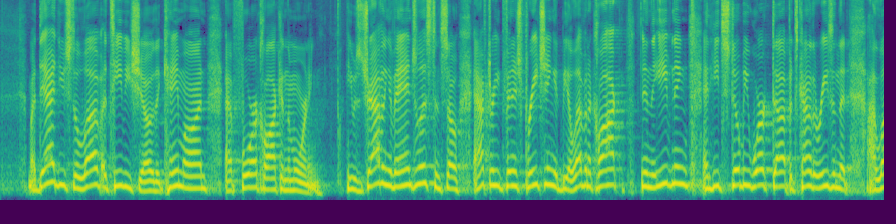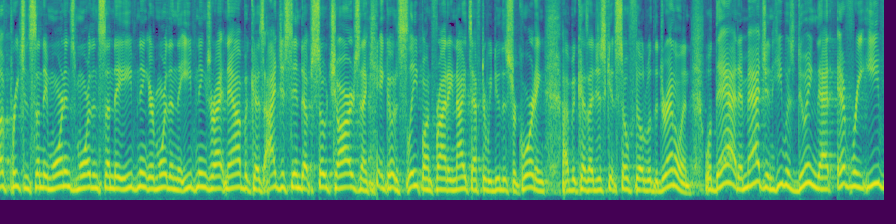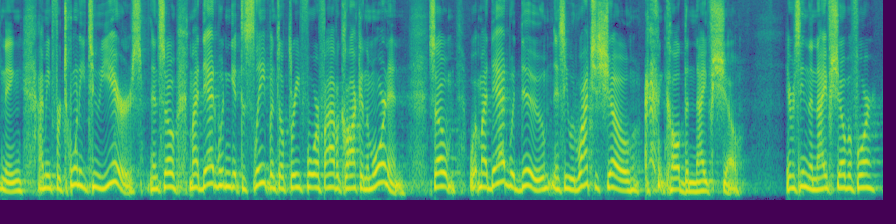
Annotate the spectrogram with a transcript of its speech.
my dad used to love a TV show that came on at four o'clock in the morning. He was a traveling evangelist, and so after he'd finished preaching, it'd be 11 o'clock in the evening, and he'd still be worked up. It's kind of the reason that I love preaching Sunday mornings more than Sunday evening, or more than the evenings right now, because I just end up so charged and I can't go to sleep on Friday nights after we do this recording uh, because I just get so filled with adrenaline. Well, Dad, imagine he was doing that every evening, I mean, for 22 years. And so my dad wouldn't get to sleep until 3, 4, 5 o'clock in the morning. So what my dad would do is he would watch a show called The Knife Show. You ever seen The Knife Show before?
